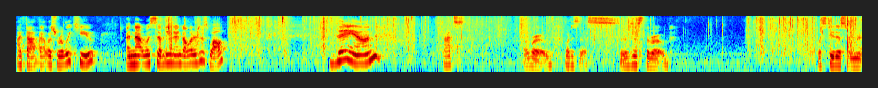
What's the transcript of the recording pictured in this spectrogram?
I thought that was really cute. And that was $79 as well. Then, that's a robe. What is this? So is this the robe? Let's do this one.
